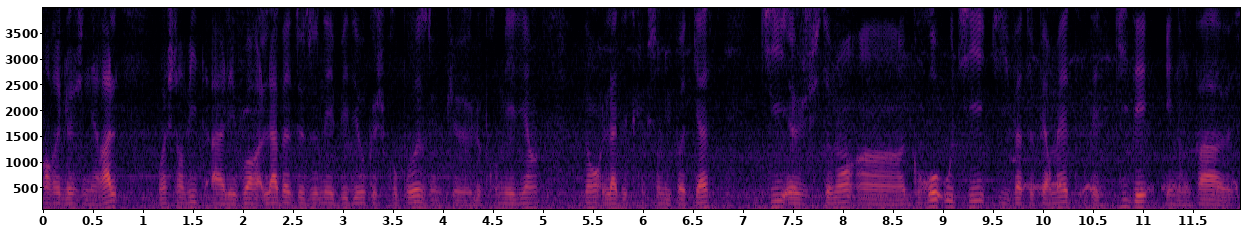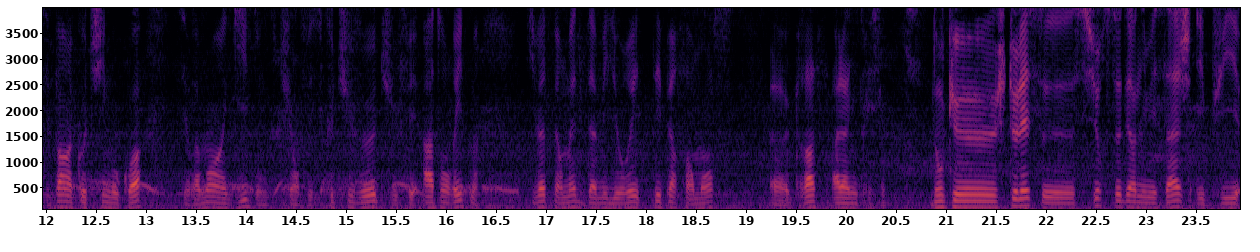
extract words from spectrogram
en règle générale, moi je t'invite à aller voir la base de données BDO que je propose, donc euh, le premier lien dans la description du podcast, qui est justement un gros outil qui va te permettre d'être guidé et non pas, euh, c'est pas un coaching ou quoi, c'est vraiment un guide, donc tu en fais ce que tu veux, tu fais à ton rythme, qui va te permettre d'améliorer tes performances euh, grâce à la nutrition. Donc euh, je te laisse euh, sur ce dernier message et puis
